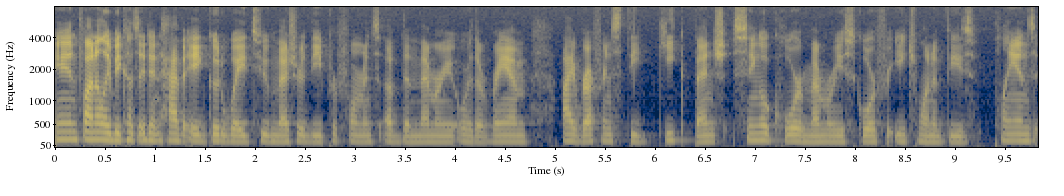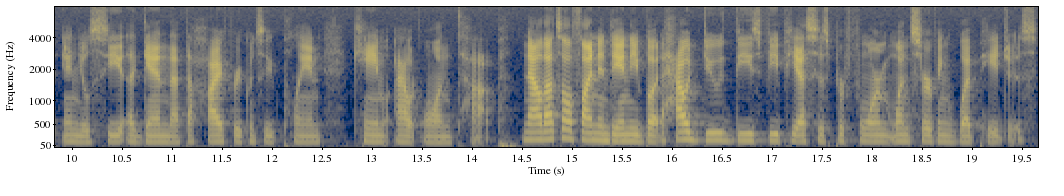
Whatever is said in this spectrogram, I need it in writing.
And finally, because I didn't have a good way to measure the performance of the memory or the RAM, I referenced the Geekbench single core memory score for each one of these plans, and you'll see again that the high frequency plan came out on top. Now that's all fine and dandy, but how do these VPSs perform when serving web pages?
